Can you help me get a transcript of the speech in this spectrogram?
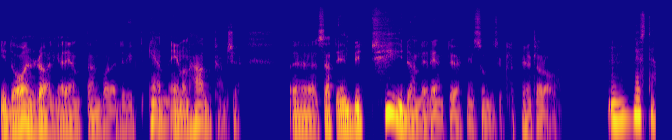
Idag är den rörliga räntan bara drygt en, en och en halv kanske. Eh, så att det är en betydande ränteökning som du ska eh, klara av. Mm, just det.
